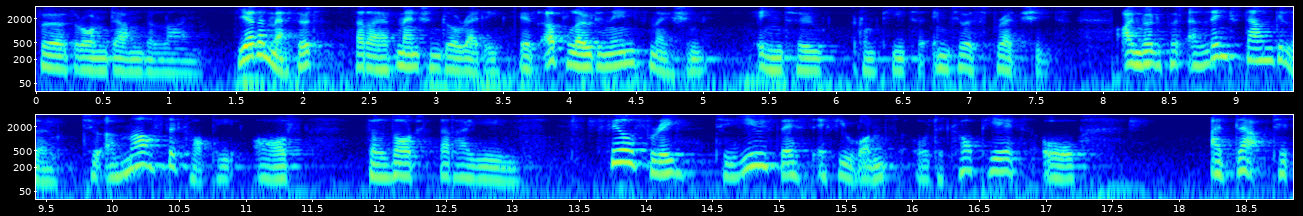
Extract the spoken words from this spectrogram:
further on down the line. The other method that I have mentioned already is uploading the information into a computer, into a spreadsheet. I'm going to put a link down below to a master copy of the log that I use. Feel free to use this if you want, or to copy it, or adapt it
